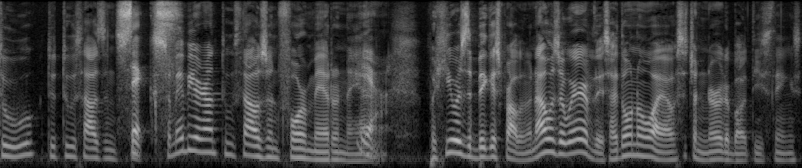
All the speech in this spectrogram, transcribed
to 2006. Six. So maybe around 2004 meron na yan. Yeah. But here was the biggest problem. And I was aware of this. I don't know why. I was such a nerd about these things.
